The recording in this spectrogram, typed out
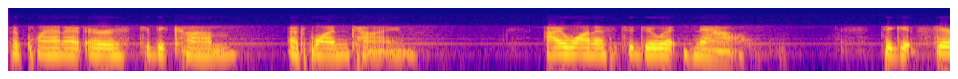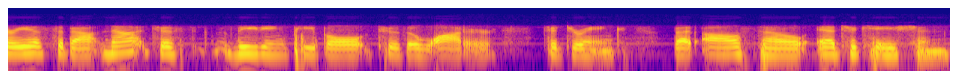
the planet Earth to become at one time. I want us to do it now. To get serious about not just leading people to the water to drink, but also education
